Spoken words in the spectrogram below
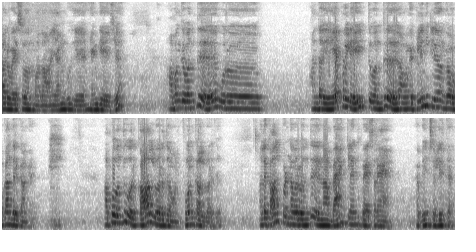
ஆறு வயசு ஒன்றுமா தான் யங் யங் ஏஜ். அவங்க வந்து ஒரு அந்த ஏப்ரல் எயித்து வந்து அவங்க கிளினிக்லேயும் அங்கே உட்காந்துருக்காங்க அப்போ வந்து ஒரு கால் வருது அவனுக்கு ஃபோன் கால் வருது. அதில் கால் பண்ணவர் வந்து நான் பேங்க்லேருந்து பேசுகிறேன் அப்படின்னு சொல்லியிருக்கார்.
